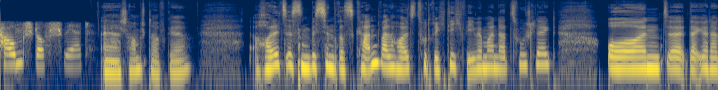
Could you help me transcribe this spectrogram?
Schaumstoffschwert. Ja, Schaumstoff, gell? Holz ist ein bisschen riskant, weil Holz tut richtig weh, wenn man da zuschlägt. Und äh, da, ja, da,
